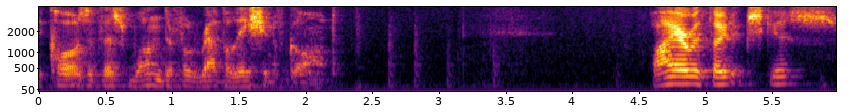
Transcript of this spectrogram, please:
Because of this wonderful revelation of God. Why are without excuse?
